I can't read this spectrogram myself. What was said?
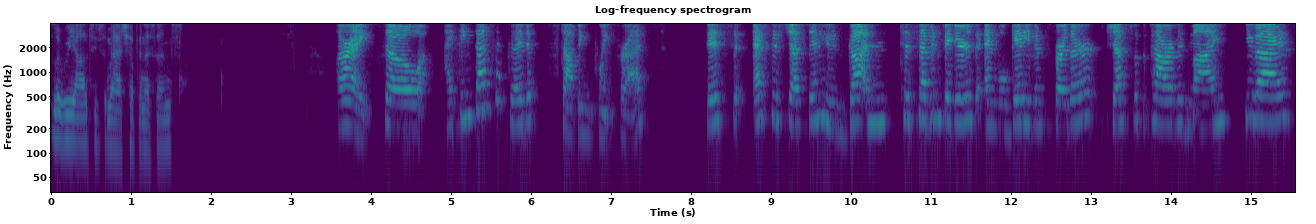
the reality to match up in a sense. All right so i think that's a good stopping point for us this Extus Justin, who's gotten to seven figures and will get even further just with the power of his mind. You guys,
